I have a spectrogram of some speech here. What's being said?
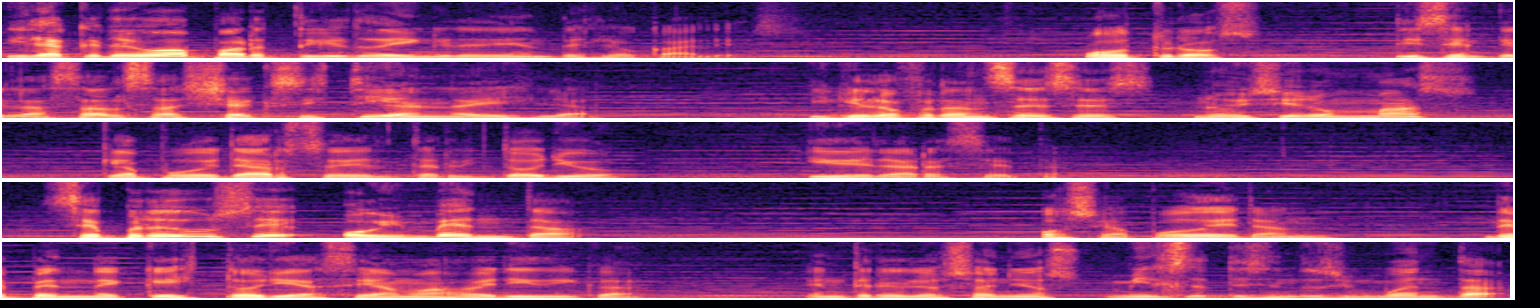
y la creó a partir de ingredientes locales. Otros dicen que la salsa ya existía en la isla y que los franceses no hicieron más que apoderarse del territorio y de la receta. Se produce o inventa, o se apoderan, depende qué historia sea más verídica, entre los años 1750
